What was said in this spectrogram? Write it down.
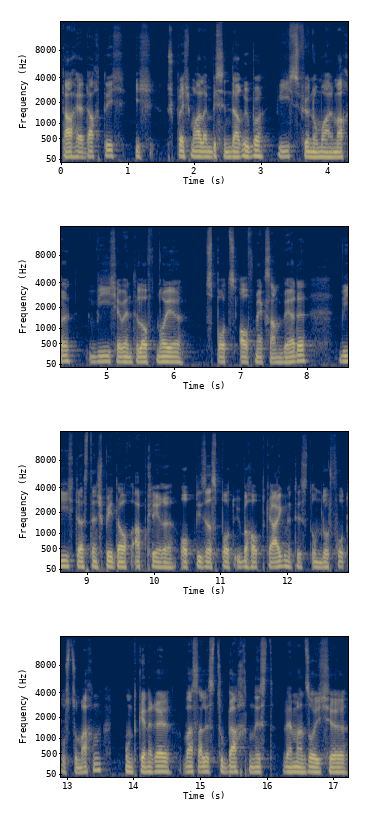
Daher dachte ich, ich spreche mal ein bisschen darüber, wie ich es für normal mache, wie ich eventuell auf neue Spots aufmerksam werde, wie ich das dann später auch abkläre, ob dieser Spot überhaupt geeignet ist, um dort Fotos zu machen und generell, was alles zu beachten ist, wenn man solche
